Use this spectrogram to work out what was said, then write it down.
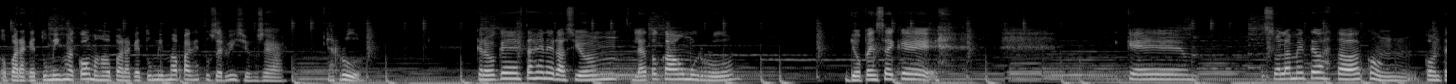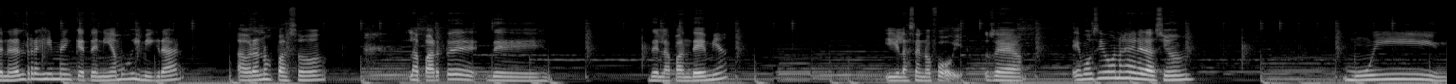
o para que tú misma comas, o para que tú misma pagues tus servicios? O sea, es rudo. Creo que esta generación le ha tocado muy rudo. Yo pensé que, que solamente bastaba con, tener el régimen que teníamos inmigrar. Ahora nos pasó la parte de, de, la pandemia y la xenofobia. O sea, hemos sido una generación muy,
